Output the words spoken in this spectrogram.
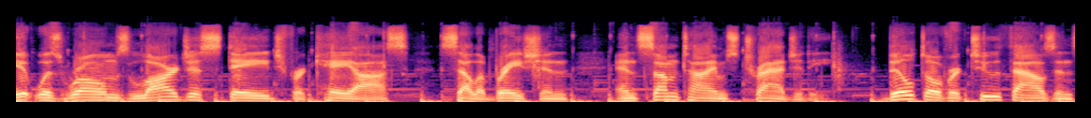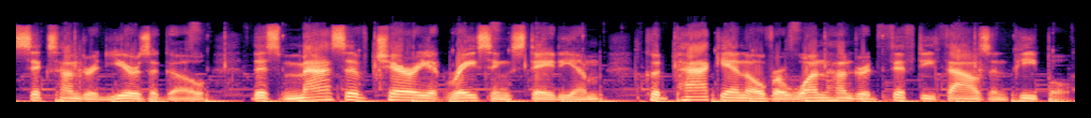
it was Rome's largest stage for chaos, celebration, and sometimes tragedy. Built over 2,600 years ago, this massive chariot racing stadium could pack in over 150,000 people.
